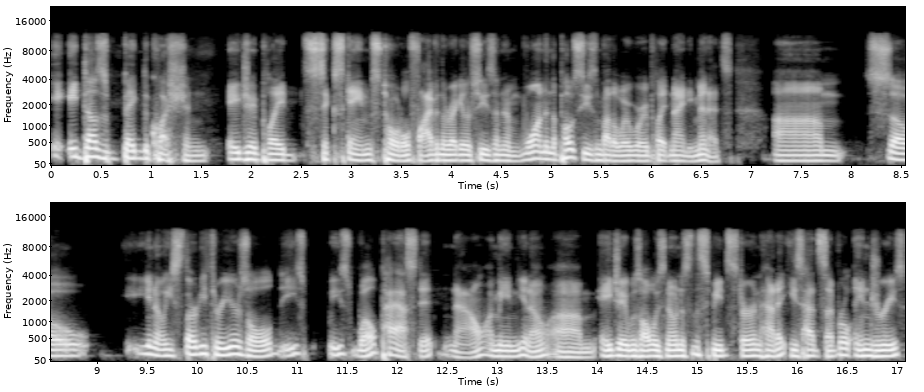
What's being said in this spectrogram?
it, it does beg the question. AJ played six games total, five in the regular season and one in the postseason, by the way, where he played 90 minutes. Um, so you know he's 33 years old. He's he's well past it now. I mean, you know, um, AJ was always known as the speedster and had it. He's had several injuries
